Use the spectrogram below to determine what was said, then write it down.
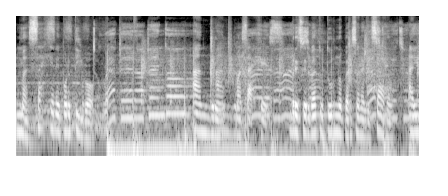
masaje deportivo. Andrew Masajes. Reserva tu turno personalizado al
